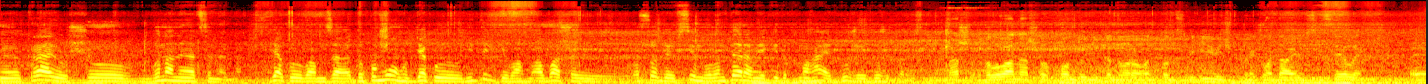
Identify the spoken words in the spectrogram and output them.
е, краю, що вона неоціненна. Дякую вам за допомогу. Дякую не тільки вам, а вашій особі, всім волонтерам, які допомагають дуже і дуже корисно. Наш голова нашого фонду Ніканоров Антон Сергійович перекладає всі сили. Е,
